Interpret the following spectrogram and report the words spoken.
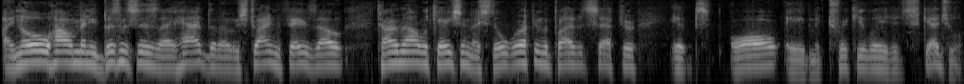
I know how many businesses I had that I was trying to phase out, time allocation. I still work in the private sector. It's all a matriculated schedule.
